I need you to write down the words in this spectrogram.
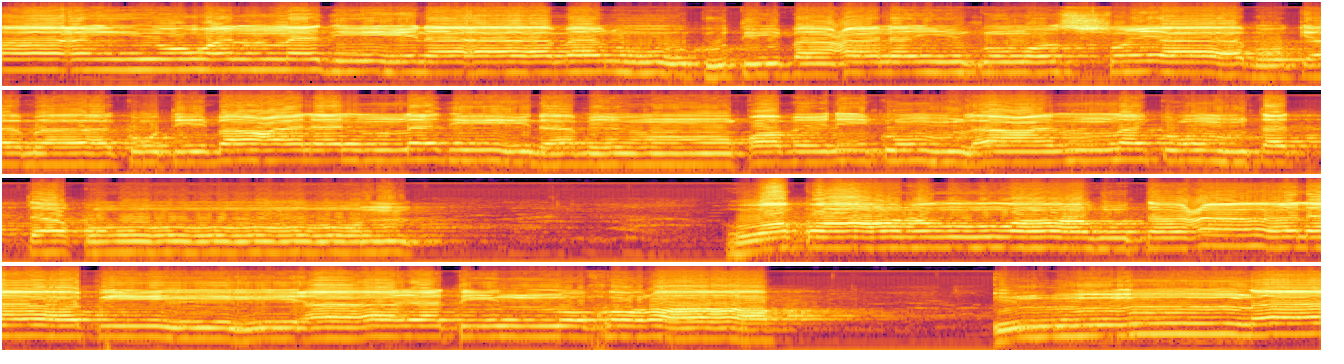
أيها الذين آمنوا كتب عليكم الصيام كما كتب على الذين من قبلكم لعلكم تتقون وقال الله تعالى في آية أخرى إنا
